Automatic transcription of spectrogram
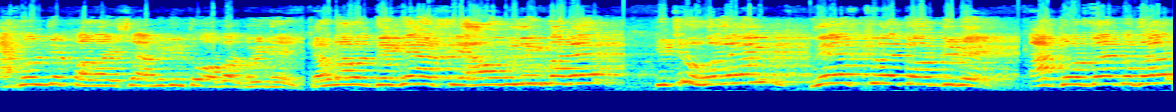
এখন যে পালাইছে আমি কিন্তু অবাক হই নাই। কারণ আমরা দেখে আসছি আওয়ামী লীগ মানে কিছু হলেই লেজ তুলে দৌড় দিবে। আর দৌড় দেয় কোথায়?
